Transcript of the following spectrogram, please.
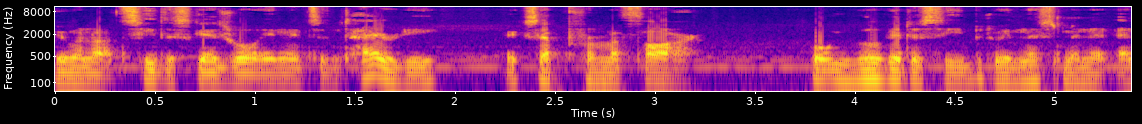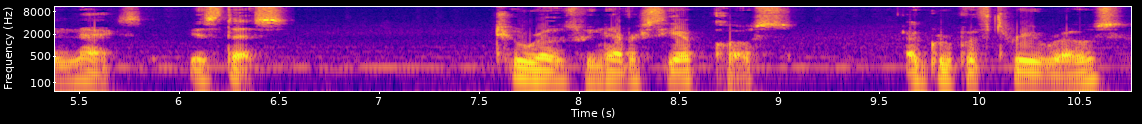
We will not see the schedule in its entirety, except from afar, What we will get to see between this minute and next is this. Two rows we never see up close, a group of three rows,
